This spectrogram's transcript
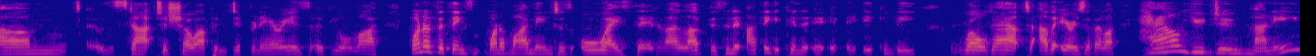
um, start to show up in different areas of your life. One of the things one of my mentors always said, and I love this, and it, I think it can it, it, it can be rolled out to other areas of our life. How you do money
